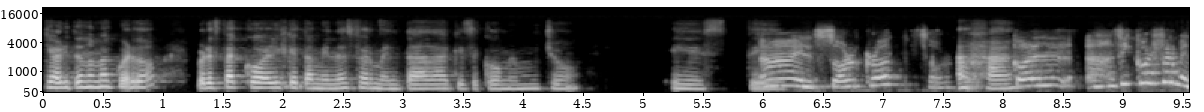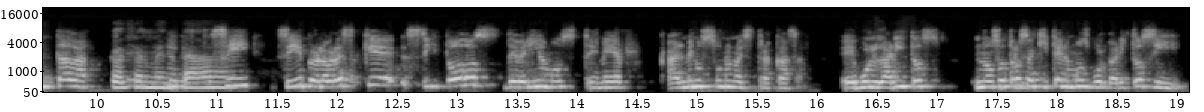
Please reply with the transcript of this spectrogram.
que ahorita no me acuerdo, pero está col que también es fermentada, que se come mucho. Este. Ah, el sauerkraut. Ajá. Col, sí, col fermentada. Col fermentada. Sí, sí, pero la verdad es que sí, todos deberíamos tener al menos uno en nuestra casa. Eh, vulgaritos. Nosotros aquí tenemos vulgaritos y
